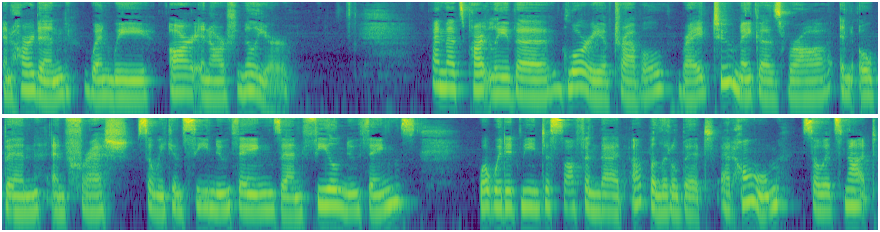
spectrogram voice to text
and hardened when we are in our familiar. And that's partly the glory of travel, right? To make us raw and open and fresh so we can see new things and feel new things. What would it mean to soften that up a little bit at home so it's not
